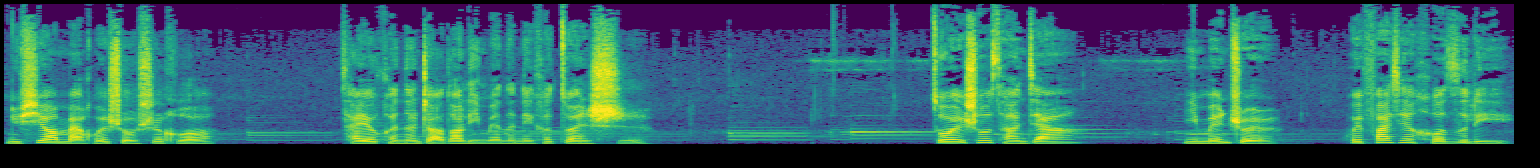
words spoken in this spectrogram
你需要买回首饰盒，才有可能找到里面的那颗钻石。作为收藏家，你没准会发现盒子里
